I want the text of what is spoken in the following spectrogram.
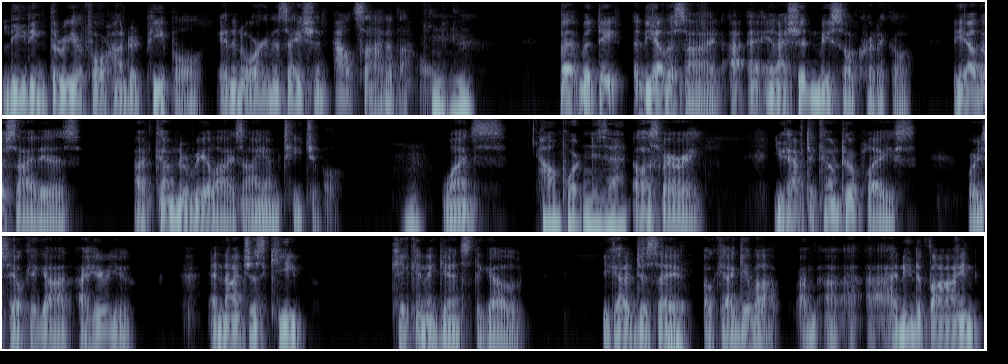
leading three or 400 people in an organization outside of the home. Mhm. But but the the other side, I, and I shouldn't be so critical. The other side is I've come to realize I am teachable. Hmm. Once, How important is that? oh, it's very. You have to come to a place where you say, "Okay, God, I hear you," and not just keep kicking against the goat. You got to just say, "Okay, I give up. I'm, I, I I need to find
